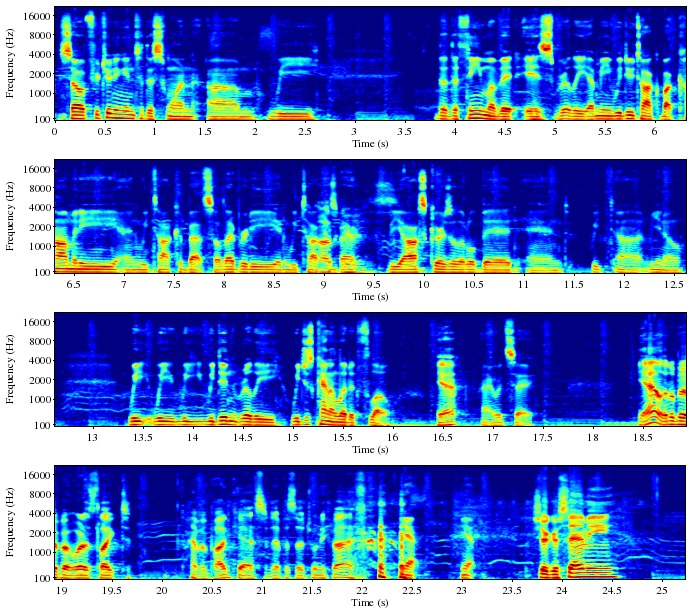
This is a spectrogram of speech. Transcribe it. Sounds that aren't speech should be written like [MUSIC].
So if you're tuning into this one, um, we the the theme of it is really. I mean, we do talk about comedy and we talk about celebrity and we talk about the Oscars a little bit and we um, you know we, we we we didn't really we just kind of let it flow. Yeah. I would say. Yeah. A little bit about what it's like to have a podcast at episode 25. [LAUGHS] Yeah, yeah, Sugar Sammy,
